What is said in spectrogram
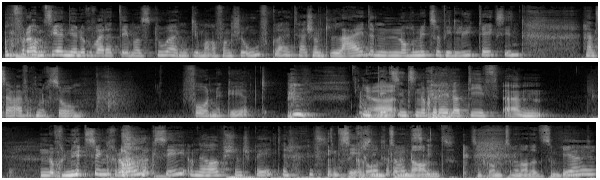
Und vor allem, sie haben ja noch während dem, was du eigentlich am Anfang schon aufgelegt hast und leider noch nicht so viele Leute da sind, haben sie auch einfach noch so vorne geübt. Und Ja. dort sind sie noch relativ ähm, noch nicht synchron gewesen und eine halbe Stunde später sind sie Synchron synchron zueinander, synchron zueinander zum Beat. Ja, ja.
